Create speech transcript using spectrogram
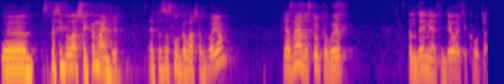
э, спасибо вашей команде. Это заслуга ваша вдвоем. Я знаю, насколько вы в тандеме это делаете круто.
